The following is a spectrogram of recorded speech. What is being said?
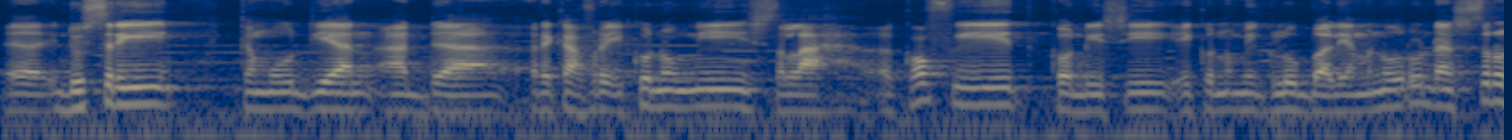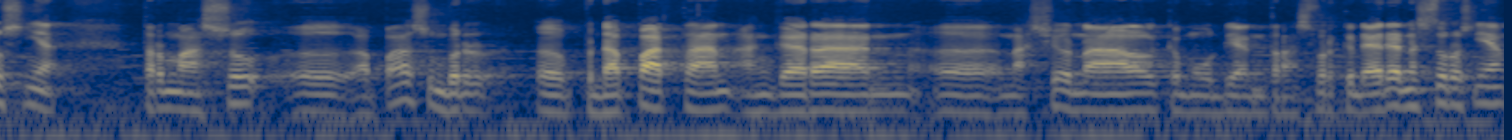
eh, industri, kemudian ada recovery ekonomi setelah eh, Covid, kondisi ekonomi global yang menurun dan seterusnya. Termasuk eh, apa sumber eh, pendapatan, anggaran eh, nasional, kemudian transfer ke daerah dan seterusnya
